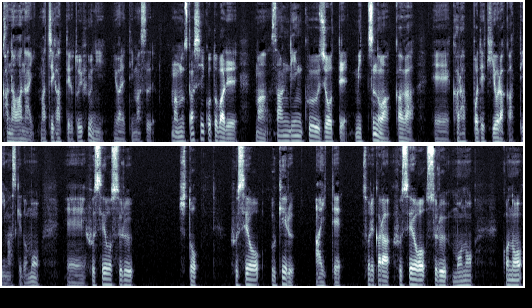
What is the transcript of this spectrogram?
かなわない間違ってるというふうに言われています。まあ、難しい言葉で、まあ、三輪空情って3つの輪っかが、えー空っぽで清らかって言いますけども、えー布施をする人布施を受ける相手それから布施をするものこの、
